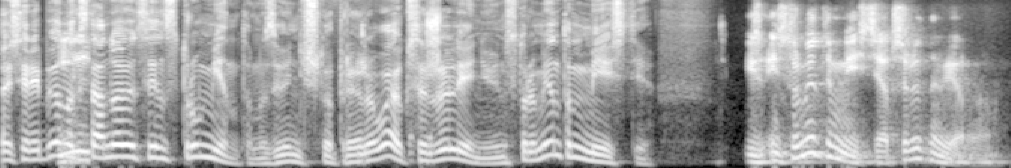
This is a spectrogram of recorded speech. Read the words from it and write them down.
То есть ребенок и... становится инструментом, извините, что прерываю, к сожалению, инструментом мести. Инструментом мести, абсолютно верно.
